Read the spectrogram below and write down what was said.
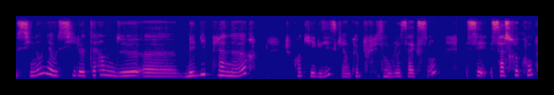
sinon, il y a aussi le terme de euh, baby planner, je crois qu'il existe, qui est un peu plus anglo-saxon. Ça se recoupe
